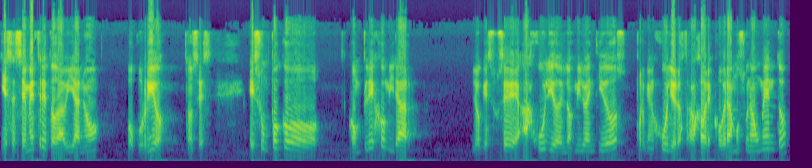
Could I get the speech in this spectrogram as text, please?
Y ese semestre todavía no ocurrió. Entonces, es un poco complejo mirar lo que sucede a julio del 2022, porque en julio los trabajadores cobramos un aumento,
